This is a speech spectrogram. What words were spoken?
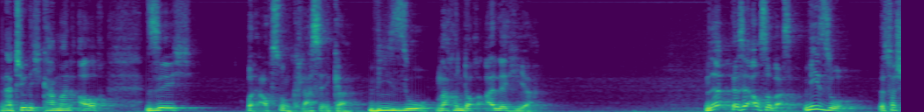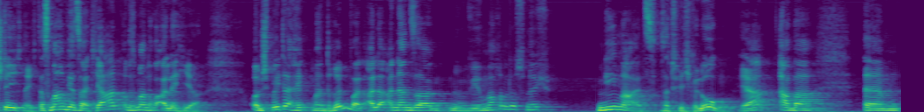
Natürlich kann man auch sich, oder auch so ein Klassiker, wieso machen doch alle hier? Ne? Das ist ja auch sowas. Wieso? Das verstehe ich nicht. Das machen wir seit Jahren und das machen doch alle hier. Und später hängt man drin, weil alle anderen sagen, nö, wir machen das nicht. Niemals. Das ist natürlich gelogen, ja. Aber ähm,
